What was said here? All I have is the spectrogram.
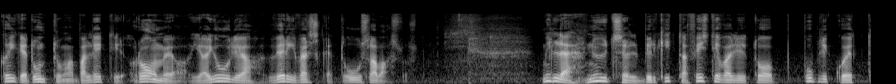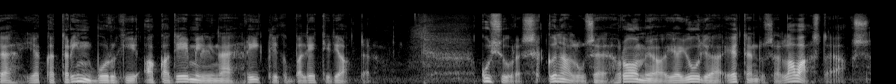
kõige tuntuma balleti Romeo ja Julia verivärsket uuslavastust mille nüüdsel Birgitta festivalil toob publiku ette Jekaterinburgi Akadeemiline Riiklik Balletiteater. Kusjuures kõnealuse Romeo ja Julia etenduse lavastajaks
